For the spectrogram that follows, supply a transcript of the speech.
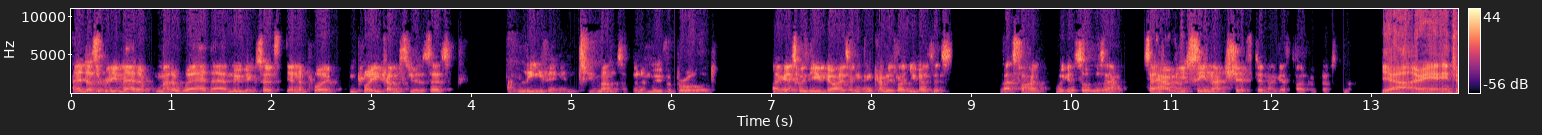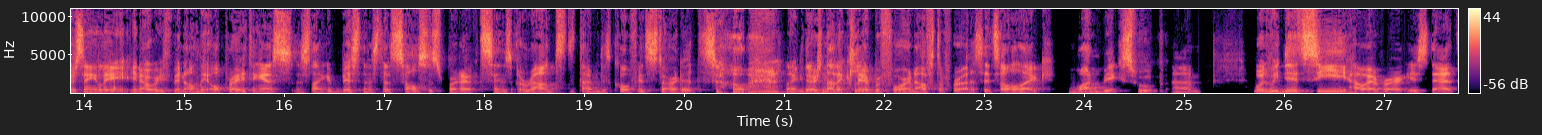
And it doesn't really matter, matter where they're moving. So if an employer, employee comes to you and says, I'm leaving in two months, I'm going to move abroad, I guess with you guys and, and companies like you guys, it's that's fine. We can sort this out. So how have you seen that shift in, I guess, type of customer? Yeah, I mean, interestingly, you know, we've been only operating as as like a business that sells this product since around the time that COVID started. So, like, there's not a clear before and after for us. It's all like one big swoop. Um, what we did see, however, is that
